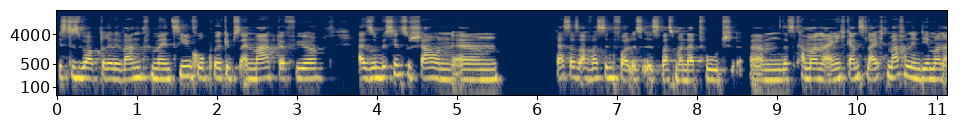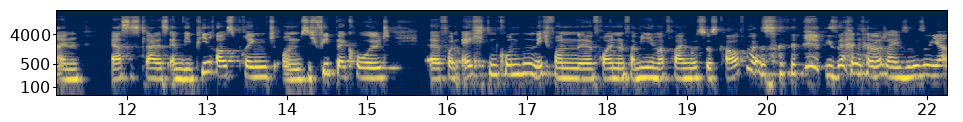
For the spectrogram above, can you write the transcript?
ist das überhaupt relevant für meine Zielgruppe? Gibt es einen Markt dafür? Also ein bisschen zu schauen, ähm, dass das auch was Sinnvolles ist, was man da tut. Ähm, das kann man eigentlich ganz leicht machen, indem man ein erstes kleines MVP rausbringt und sich Feedback holt äh, von echten Kunden, nicht von äh, Freunden und Familie mal fragen, willst du es kaufen? Also, die sagen dann wahrscheinlich sowieso ja.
